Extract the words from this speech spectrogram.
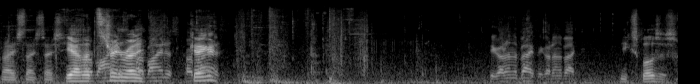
Nice, nice, nice. Yeah, Car let the train behind running. us, Okay, behind okay. us, car behind us. They got on the back. They got on the back. The explosives.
